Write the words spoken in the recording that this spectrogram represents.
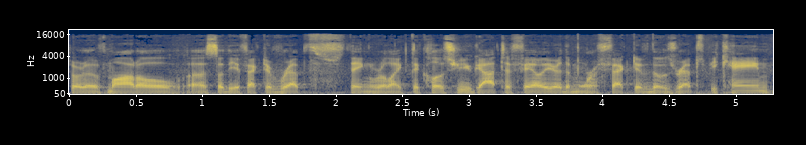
sort of model. Uh, so the effective reps thing, where like the closer you got to failure, the more effective those reps became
